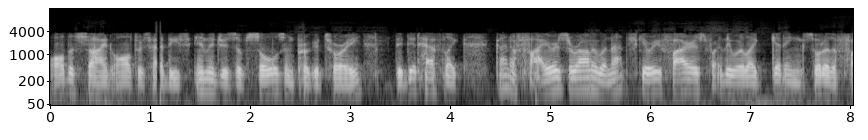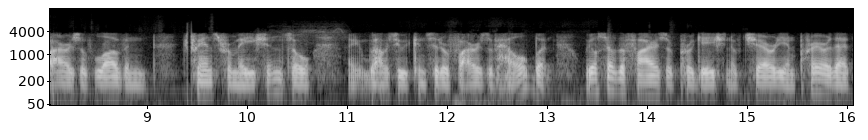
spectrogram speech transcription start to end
all the side altars had these images of souls in purgatory. They did have like kind of fires around them, but not scary fires. They were like getting sort of the fires of love and transformation. So obviously we consider fires of hell, but we also have the fires of purgation, of charity and prayer that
